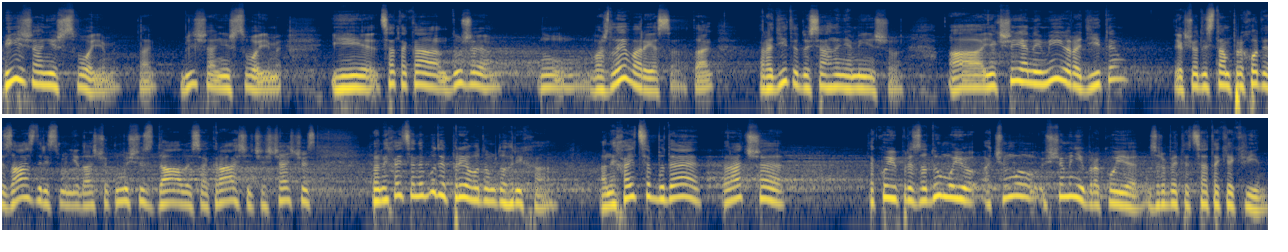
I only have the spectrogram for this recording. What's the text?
більше, ніж своїми. Так? Більше, ніж своїми. І це така дуже ну, важлива риса, так? радіти досягненням іншого. А якщо я не вмію радіти, якщо десь там приходить заздрість мені, да, що комусь щось вдалося краще чи ще щось, то нехай це не буде приводом до гріха. А нехай це буде радше такою призадумою, а чому що мені бракує зробити це так, як він?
